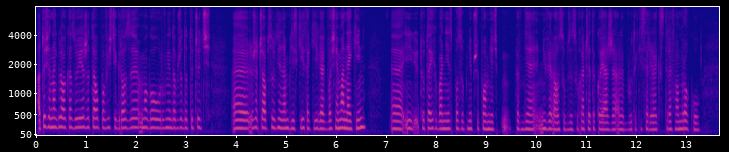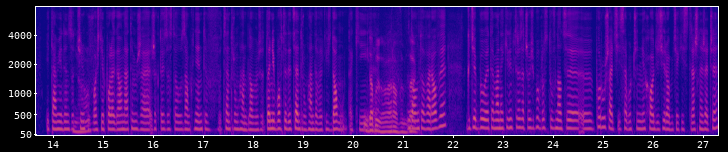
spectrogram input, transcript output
A tu się nagle okazuje, że te opowieści grozy mogą równie dobrze dotyczyć e, rzeczy absolutnie nam bliskich, takich jak właśnie manekin. E, I tutaj chyba nie sposób nie przypomnieć, pewnie niewiele osób ze słuchaczy to kojarzy, ale był taki serial jak Strefa Mroku, i tam jeden z odcinków no. właśnie polegał na tym, że, że ktoś został zamknięty w centrum handlowym. Że to nie było wtedy centrum handlowe, jakiś dom taki. Dom towarowy. Dom tak. towarowy, gdzie były te manekiny, które zaczęły się po prostu w nocy y, poruszać i samoczynnie chodzić i robić jakieś straszne rzeczy.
